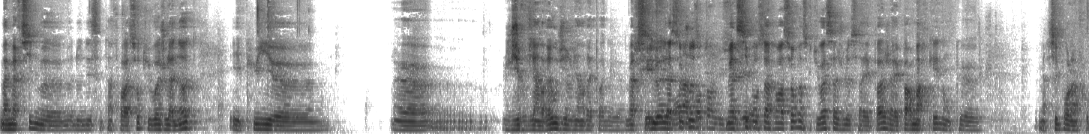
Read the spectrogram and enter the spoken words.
Bah, merci de me, me donner cette information. Tu vois, je la note. Et puis, euh, euh, j'y reviendrai ou j'y reviendrai pas d'ailleurs. Merci. La seule chose, merci sujet. pour cette information parce que tu vois, ça je le savais pas, j'avais pas remarqué, donc euh, merci pour l'info.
